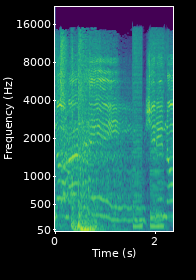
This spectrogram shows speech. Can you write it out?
know my name. She didn't know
